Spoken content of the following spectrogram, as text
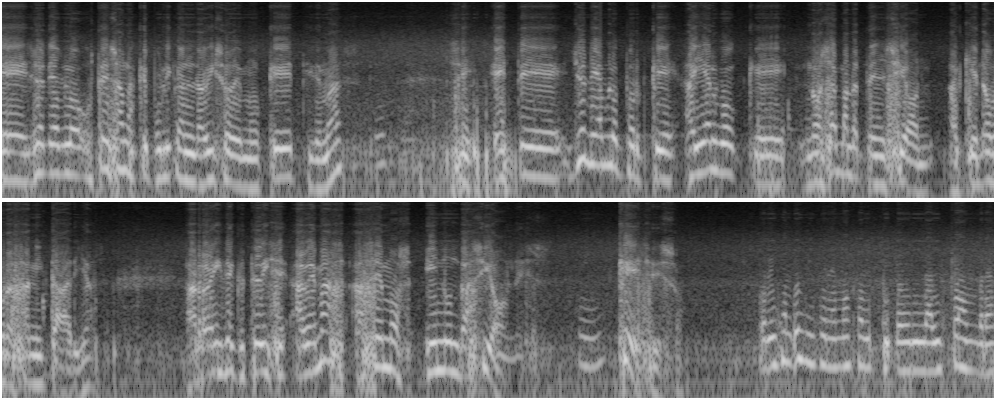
Este, yo le hablo, ustedes son los que publican el aviso de Moquet y demás. Sí, este, yo le hablo porque hay algo que nos llama la atención aquí en obras sanitarias, a raíz de que usted dice, además hacemos inundaciones. Sí. ¿Qué es eso? Por ejemplo, si tenemos la alfombra.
